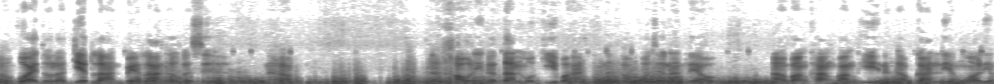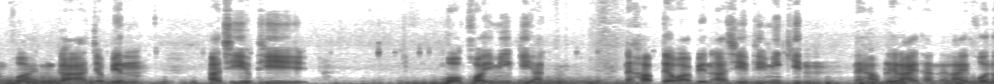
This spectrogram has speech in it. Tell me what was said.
เอาควายตัวละเจ็ดล้านแปดล้านเขาก็ซื้อนะครับเขานี่ก็ตันโมกี่บาทนะครับ เพราะฉะนั้นแล้วบางครั้งบางที่นะครับ การเลี้ยงวัวเลี้ยงควายมันก็อาจจะเป็นอาชีพที่บอกคอยมีเกียรตินะครับ แต่ว่าเป็นอาชีพที่มีกิน นะครับหลายๆท่านหลายๆคน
